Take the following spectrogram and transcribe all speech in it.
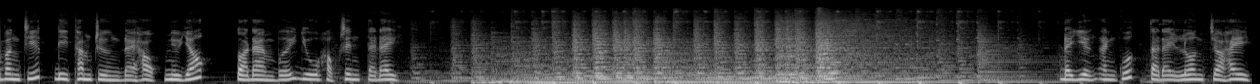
Kha Văn Chiết đi thăm trường Đại học New York, tọa đàm với du học sinh tại đây. Đại diện Anh Quốc tại Đài Loan cho hay,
